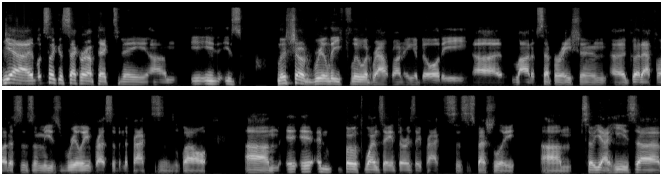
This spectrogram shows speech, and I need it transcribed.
Yeah, it looks like a second round pick to me. Um, he, he's Liz showed really fluid route running ability, a uh, lot of separation, uh, good athleticism. He's really impressive in the practices as well. Um, it, it, and both Wednesday and Thursday practices, especially. Um, so yeah, he's uh,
